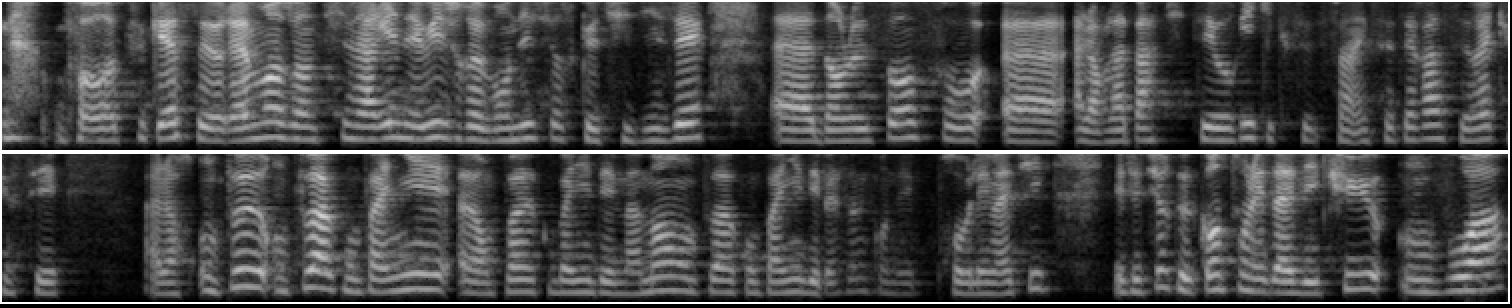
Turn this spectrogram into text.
Bon, en tout cas, c'est vraiment gentil, Marine. Et oui, je rebondis sur ce que tu disais, euh, dans le sens où, euh, alors la partie théorique, etc., c'est vrai que c'est, alors on peut, on peut accompagner, euh, on peut accompagner des mamans, on peut accompagner des personnes qui ont des problématiques, mais c'est sûr que quand on les a vécues, on voit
